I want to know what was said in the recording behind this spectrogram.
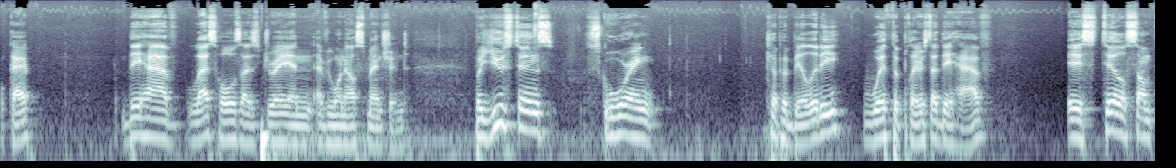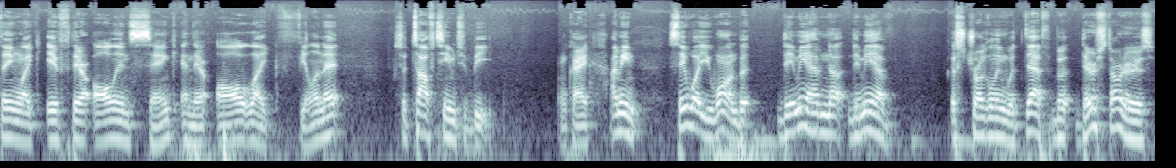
Okay, they have less holes as Dre and everyone else mentioned, but Houston's scoring capability with the players that they have is still something like if they're all in sync and they're all like feeling it, it's a tough team to beat. Okay, I mean, say what you want, but they may have not. They may have a struggling with depth, but their starters.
